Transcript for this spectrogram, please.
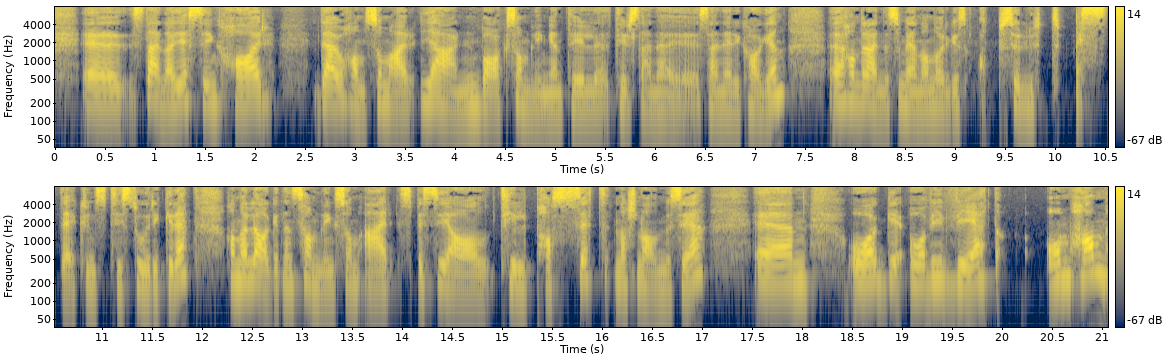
eh, Steinar Gjessing har det er jo han som er hjernen bak samlingen til, til Stein, Erik Hagen. Eh, han regnes som en av Norges absolutt beste kunsthistorikere. Han har laget en samling som er spesialtilpasset Nasjonalmuseet. Og, og vi vet om ham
